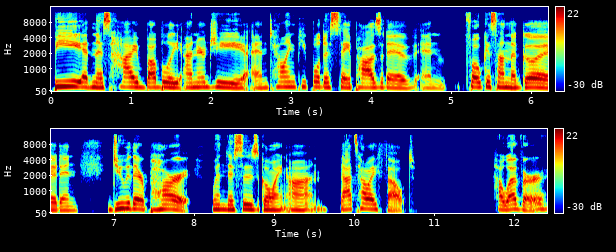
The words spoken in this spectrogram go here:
be in this high bubbly energy and telling people to stay positive and focus on the good and do their part when this is going on. That's how I felt. However,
